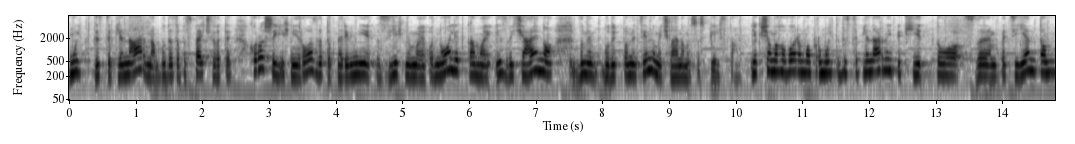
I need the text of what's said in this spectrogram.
мультидисциплінарна буде забезпечувати хороший їхній розвиток на рівні з їхніми однолітками, і, звичайно, вони будуть повноцінними членами суспільства. Якщо ми говоримо про мультидисциплінарний підхід, то з пацієнтом,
